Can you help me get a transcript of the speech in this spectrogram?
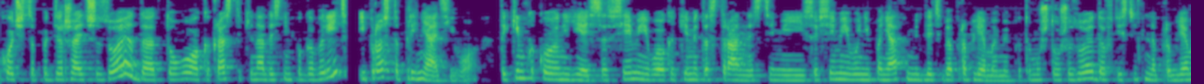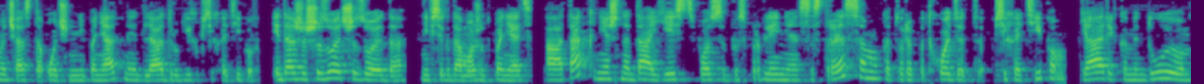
хочется поддержать шизоида, то как раз-таки надо с ним поговорить и просто принять его таким, какой он есть, со всеми его какими-то странностями и со всеми его непонятными для тебя проблемами, потому что у шизоидов действительно проблемы часто очень непонятные для других психотипов. И даже шизоид шизоида не всегда может понять. А так, конечно, да, есть способы справления со стрессом, которые подходят психотипам. Я рекомендую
